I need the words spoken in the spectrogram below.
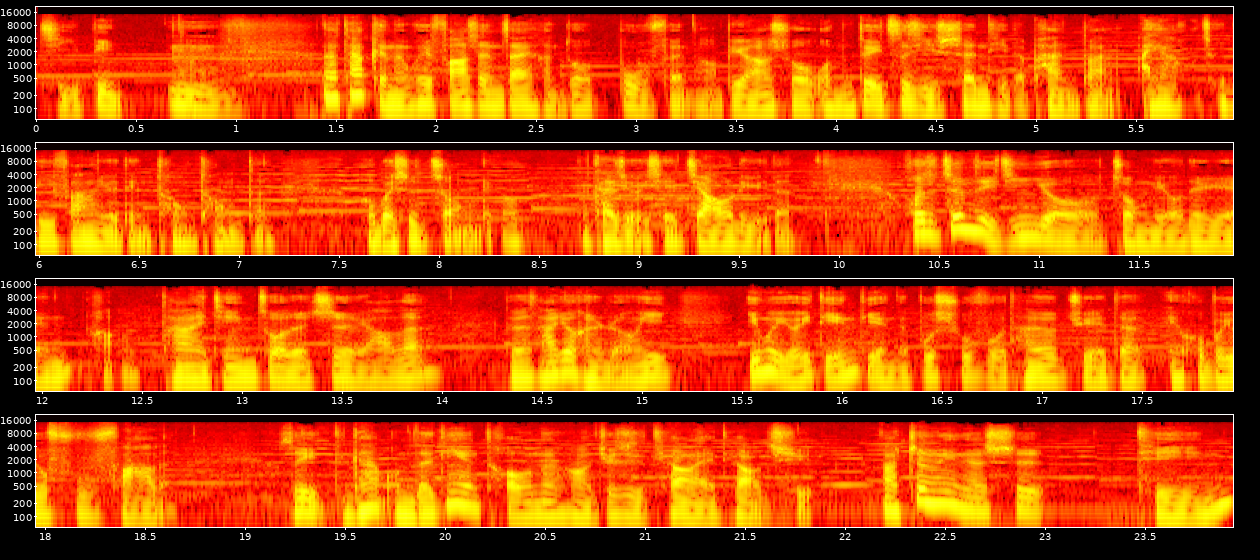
疾病。嗯。那它可能会发生在很多部分啊，比方说我们对自己身体的判断，哎呀，这个地方有点痛痛的，会不会是肿瘤？那开始有一些焦虑的，或者真的已经有肿瘤的人，好，他已经做了治疗了，可是他就很容易因为有一点点的不舒服，他就觉得，哎，会不会又复发了？所以你看，我们的念头呢，哈，就是跳来跳去。那正面呢是停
